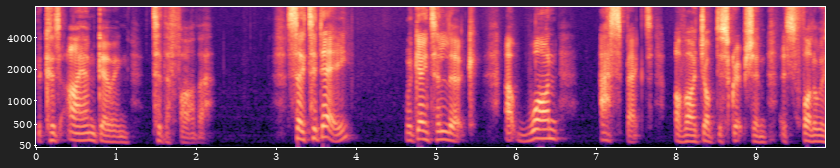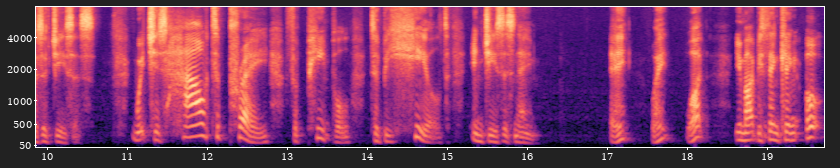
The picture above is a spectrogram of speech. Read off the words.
because I am going to the Father. So today, we're going to look at one aspect of our job description as followers of Jesus, which is how to pray for people to be healed in Jesus' name. Eh? Wait, what? You might be thinking, oh,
